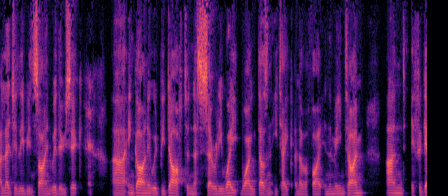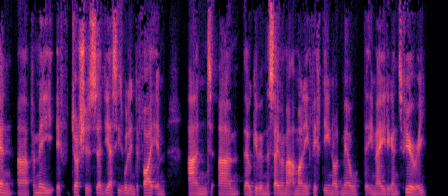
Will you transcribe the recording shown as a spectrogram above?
allegedly being signed with Usyk, uh, Ngannou would be daft to necessarily wait. Why doesn't he take another fight in the meantime? And if again, uh, for me, if Josh has said yes, he's willing to fight him, and um, they'll give him the same amount of money, fifteen odd mil that he made against Fury.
